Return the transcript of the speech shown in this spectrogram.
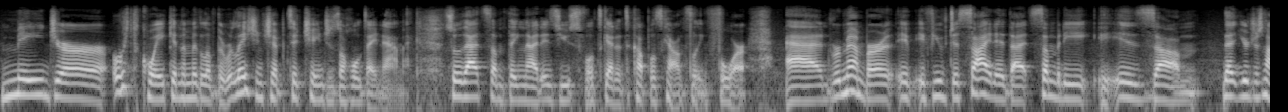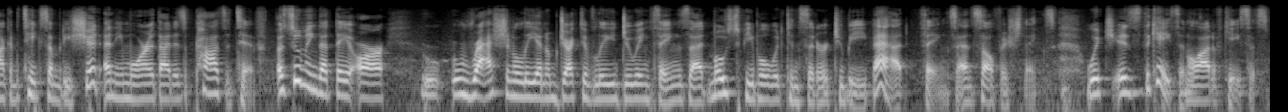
major earthquake in the middle of the relationship it changes the whole dynamic. So that's something that is useful to get into couples counseling for. And remember if, if you've decided that somebody is um, that you're just not going to take somebody's shit anymore, that is a positive. Assuming that they are rationally and objectively doing things that most people would consider to be bad things and selfish things, which is the case in a lot of cases.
